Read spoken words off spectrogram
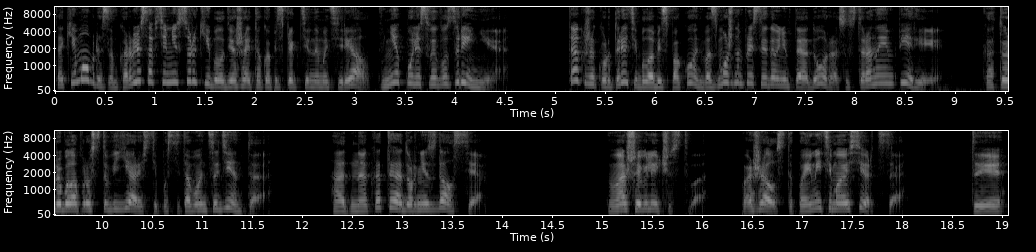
Таким образом, королю совсем не с руки было держать такой перспективный материал вне поля своего зрения. Также Курт Третий был обеспокоен возможным преследованием Теодора со стороны Империи, которая была просто в ярости после того инцидента. Однако Теодор не сдался. «Ваше Величество, пожалуйста, поймите мое сердце. Ты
